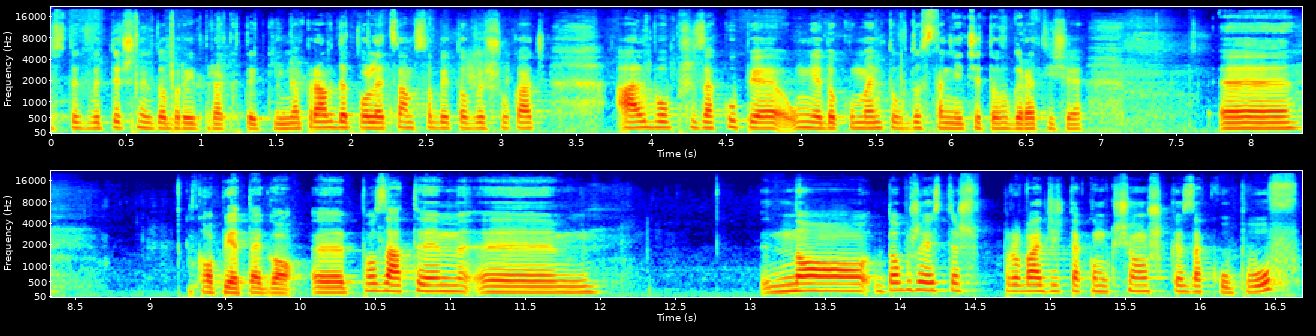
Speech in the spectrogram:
z tych wytycznych dobrej praktyki. Naprawdę polecam sobie to wyszukać albo przy zakupie u mnie dokumentów dostaniecie to w gratisie. Kopię tego. Y, Poza tym, ym, no, dobrze jest też prowadzić taką książkę zakupów,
